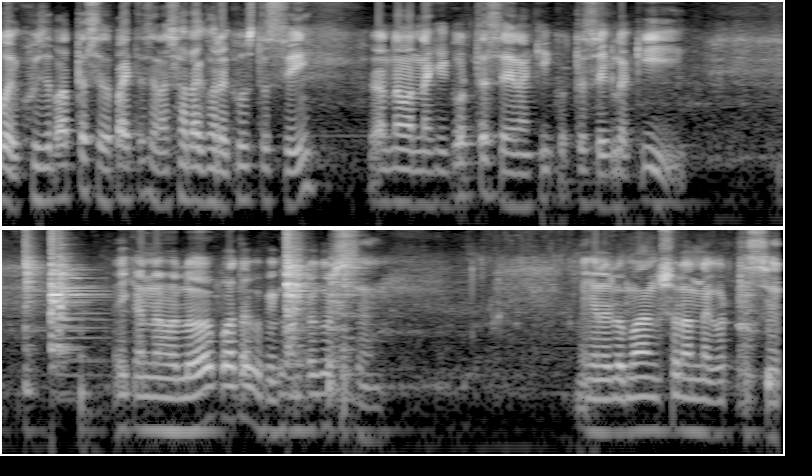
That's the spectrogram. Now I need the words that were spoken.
কই? খুঁজে পারতেছে পাইতেছে না সারা ঘরে খুঁজতেছি। রান্না বান্না কি করতেছে না কি করতেছে এগুলা কি? এখানে হলো পাতাকপি ঘন্ট করছে। এখানে হলো মাংস রান্না করতেছে।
